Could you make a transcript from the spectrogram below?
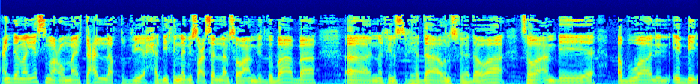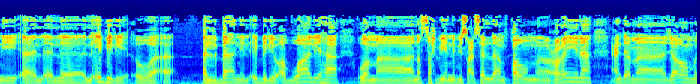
عندما يسمعوا ما يتعلق بحديث النبي صلى الله عليه وسلم سواء بالذبابة آه أن في نصفها داء ونصفها دواء سواء بأبوال الإبن الإبل ألبان الإبل وأبوالها وما نصح به النبي صلى الله عليه وسلم قوم عرينة. عندما جاءهم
